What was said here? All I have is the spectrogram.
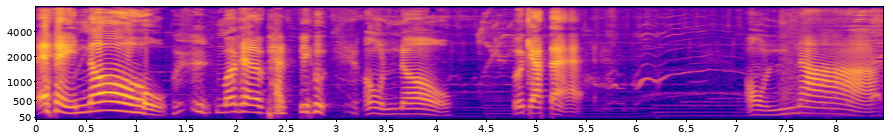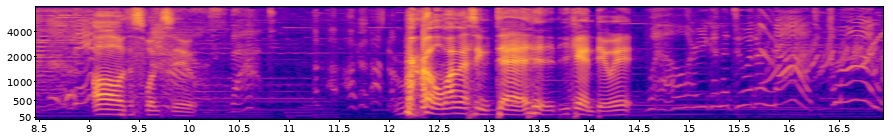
Hey, no! Might have a bad feeling. Oh no. Look at that. Oh nah. Oh, the swimsuit. Bro, my man seems dead. You can't do it. Well, are you gonna do it or not? Come on,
